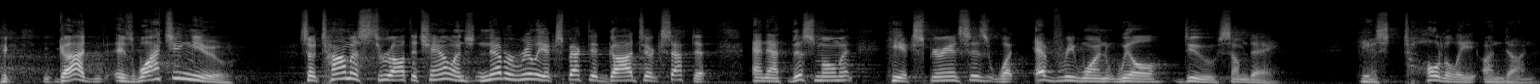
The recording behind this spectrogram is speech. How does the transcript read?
God is watching you. So Thomas, throughout the challenge, never really expected God to accept it. And at this moment, he experiences what everyone will do someday. He is totally undone.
